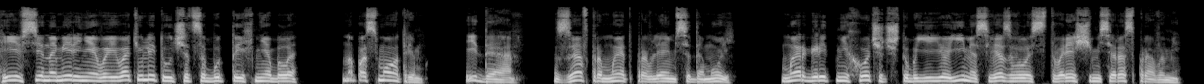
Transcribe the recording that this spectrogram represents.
и все намерения воевать улетучатся, будто их не было. Но посмотрим. И да, завтра мы отправляемся домой. Маргарет не хочет, чтобы ее имя связывалось с творящимися расправами.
